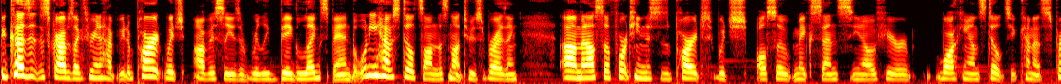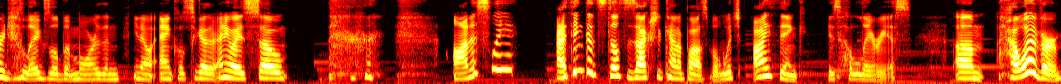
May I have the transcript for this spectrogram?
because it describes like three and a half feet apart, which obviously is a really big leg span. But when you have stilts on, that's not too surprising. Um, and also 14 inches apart, which also makes sense. You know, if you're walking on stilts, you kind of spread your legs a little bit more than you know ankles together. Anyways, so honestly, I think that stilts is actually kind of possible, which I think is hilarious. Um, however,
